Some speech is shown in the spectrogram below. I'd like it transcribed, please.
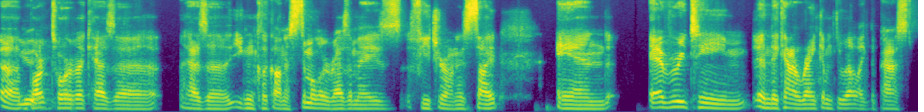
uh, You- Bart Torvik has a has a you can click on a similar resumes feature on his site, and every team and they kind of rank them throughout like the past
